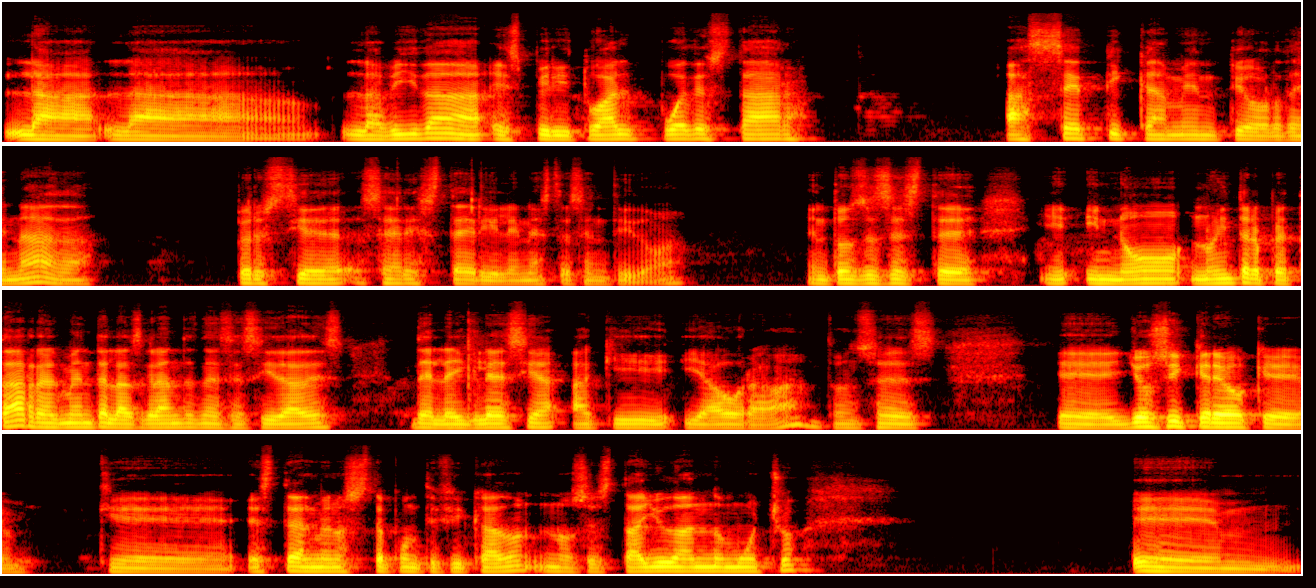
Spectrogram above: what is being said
la, la, vida espiritual puede estar ascéticamente ordenada, pero ser estéril en este sentido. ¿ah? Entonces, este, y, no, no, interpretar realmente las grandes necesidades de la iglesia aquí y ahora. ¿ah? Entonces, eh, yo sí creo que, que, este, al menos este pontificado, nos está ayudando mucho. Em,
